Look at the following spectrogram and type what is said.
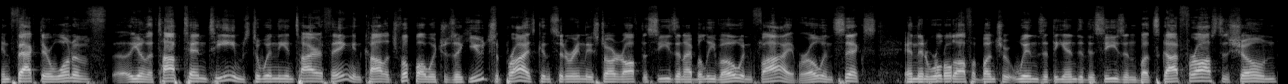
In fact, they're one of uh, you know the top ten teams to win the entire thing in college football, which is a huge surprise considering they started off the season, I believe, zero and five or zero and six, and then rolled off a bunch of wins at the end of the season. But Scott Frost has shown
